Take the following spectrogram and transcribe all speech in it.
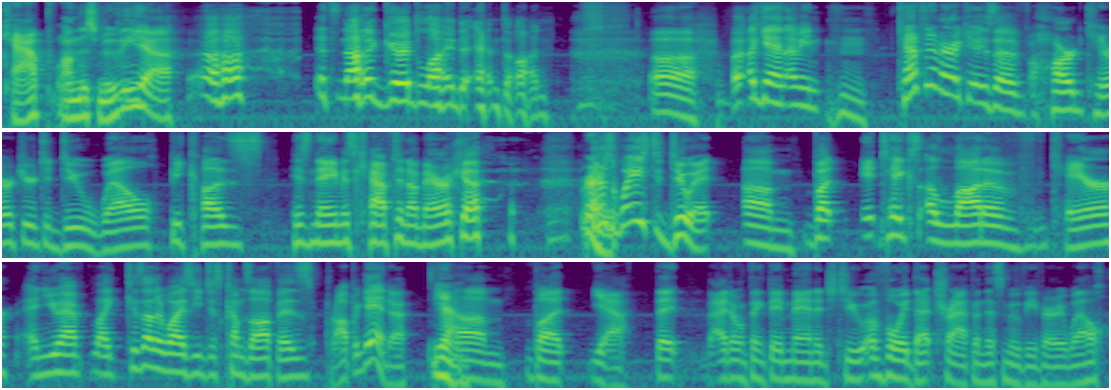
cap on this movie? Yeah. Uh huh. It's not a good line to end on. Uh, again, I mean, hmm. Captain America is a hard character to do well because his name is Captain America. Right. There's ways to do it, um, but it takes a lot of care, and you have like, because otherwise he just comes off as propaganda. Yeah. Um, but yeah, they. I don't think they managed to avoid that trap in this movie very well.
